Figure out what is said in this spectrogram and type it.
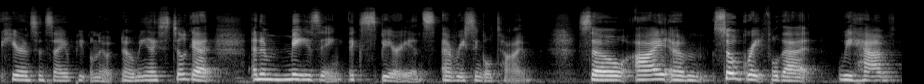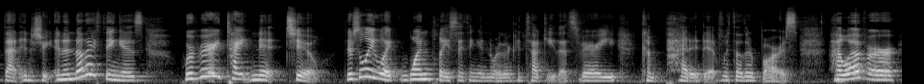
here in Cincinnati people know know me. I still get an amazing experience every single time. So I am so grateful that we have that industry. And another thing is we're very tight knit too. There's only like one place I think in northern Kentucky that's very competitive with other bars. However,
